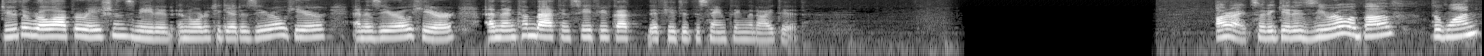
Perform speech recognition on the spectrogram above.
do the row operations needed in order to get a zero here and a zero here, and then come back and see if you've got if you did the same thing that I did. All right, so to get a zero above the 1,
